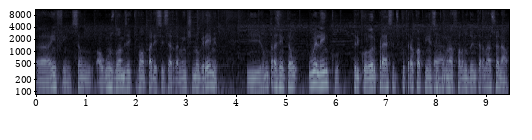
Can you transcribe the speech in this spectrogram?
ah, enfim, são alguns nomes aí que vão aparecer certamente no Grêmio. E vamos trazer então o elenco tricolor para essa disputa da Copinha, assim como nós falamos do Internacional.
